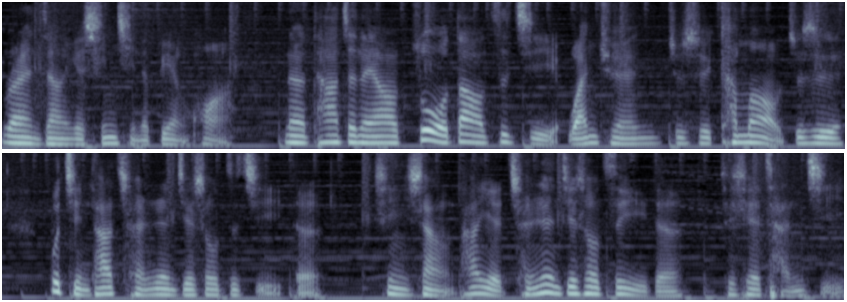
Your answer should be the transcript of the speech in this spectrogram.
Ryan 这样一个心情的变化。那他真的要做到自己完全就是 come out，就是不仅他承认接受自己的性向，他也承认接受自己的。这些残疾，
